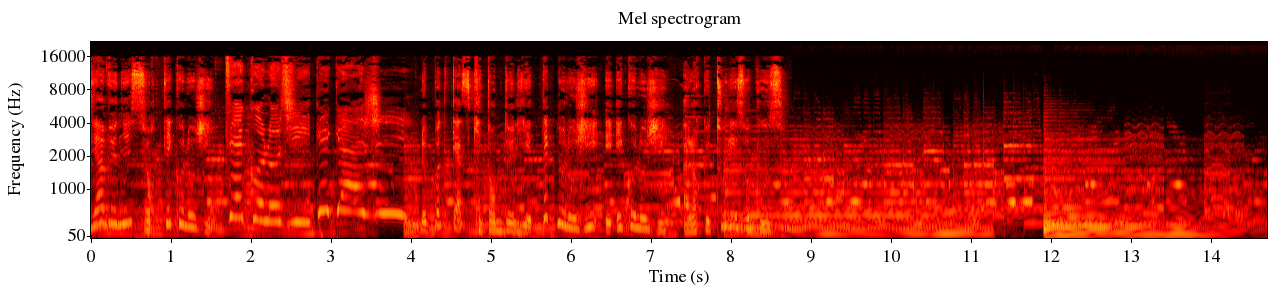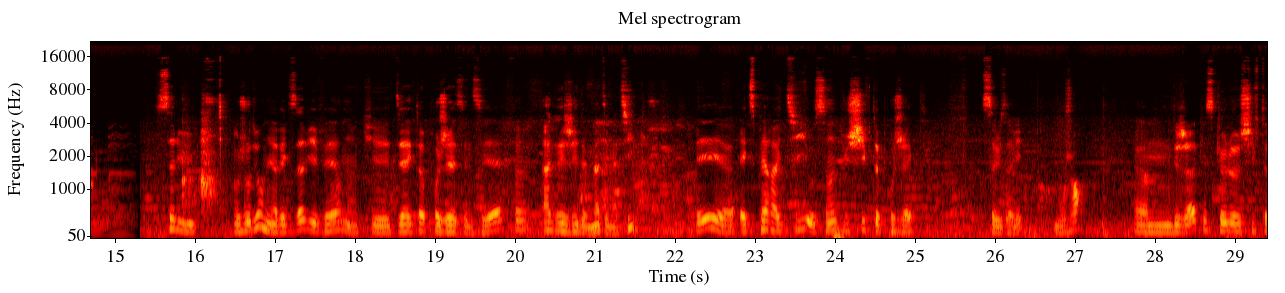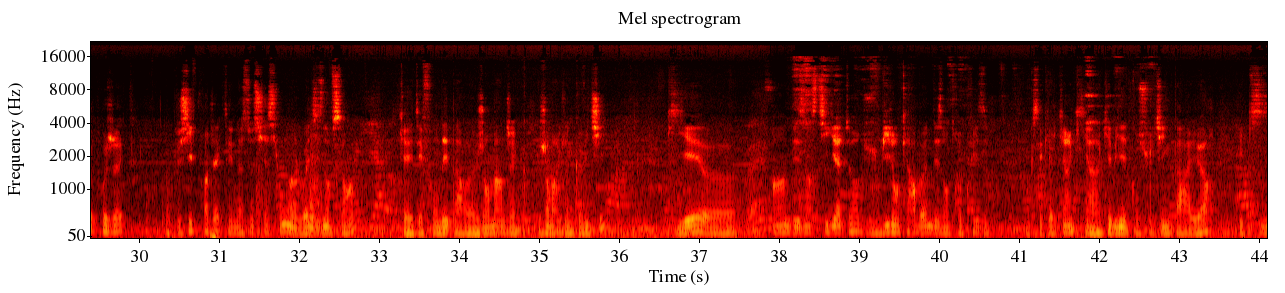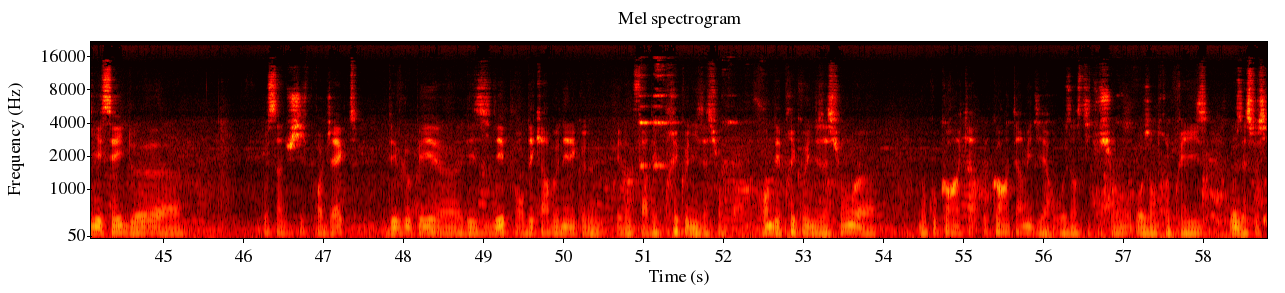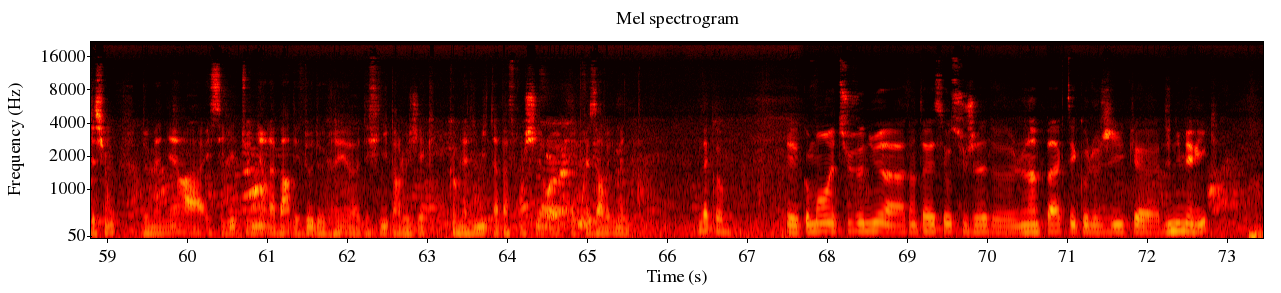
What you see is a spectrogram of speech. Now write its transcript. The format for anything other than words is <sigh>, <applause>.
Bienvenue sur Técologie, Técologie, Kékagie. le podcast qui tente de lier technologie et écologie alors que tous les opposent. Salut Aujourd'hui on est avec Xavier Verne qui est directeur projet SNCF, agrégé de mathématiques et euh, expert IT au sein du Shift Project. Salut Xavier. Bonjour. Euh, déjà, qu'est-ce que le Shift Project? Donc, le Shift Project est une association euh, loi 1901 qui a été fondée par euh, Jean-Marc Jancovici, qui est un des instigateurs du bilan carbone des entreprises. Donc c'est quelqu'un qui a un cabinet de consulting par ailleurs et qui essaye de, au sein du Shift Project, développer des idées pour décarboner l'économie et donc faire des préconisations, rendre des préconisations donc au corps, intermédiaire, aux institutions, aux entreprises, aux associations, de manière à essayer de tenir la barre des 2 degrés euh, définis par le GIEC comme la limite à pas franchir euh, pour préserver l'humanité. D'accord. Et comment es-tu venu à t'intéresser au sujet de l'impact écologique euh, du numérique?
